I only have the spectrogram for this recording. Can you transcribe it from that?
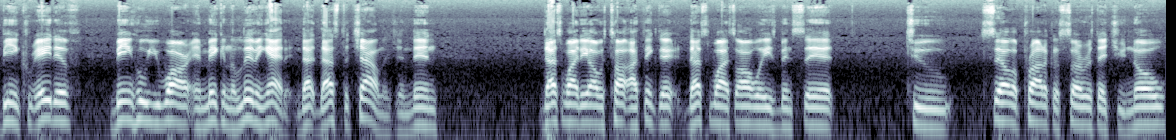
being creative, being who you are, and making a living at it. That that's the challenge. And then that's why they always talk. I think that that's why it's always been said to sell a product or service that you know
